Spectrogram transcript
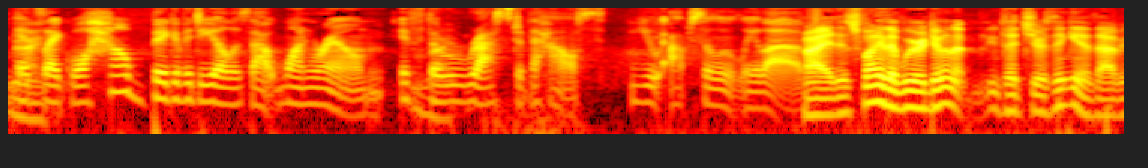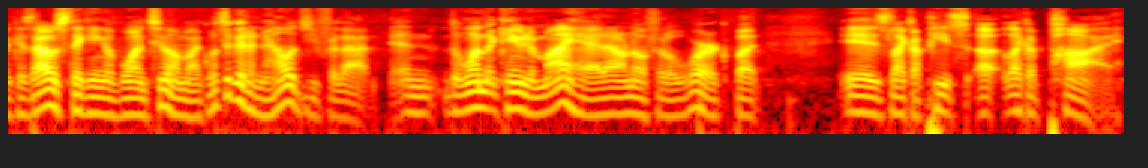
Right. It's like, well, how big of a deal is that one room if the rest of the house you absolutely love? Right. It's funny that we were doing that, that you're thinking of that because I was thinking of one too. I'm like, what's a good analogy for that? And the one that came to my head, I don't know if it'll work, but is like a piece, uh, like a pie.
